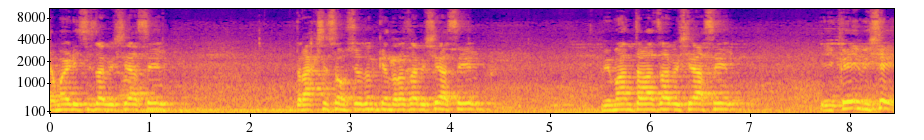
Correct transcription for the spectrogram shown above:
एम आय डी सीचा विषय असेल द्राक्ष संशोधन केंद्राचा विषय असेल विमानतळाचा विषय असेल एकही विषय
